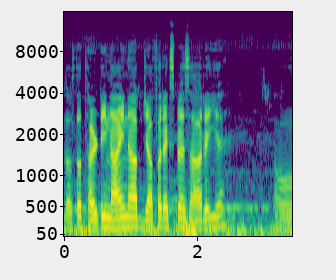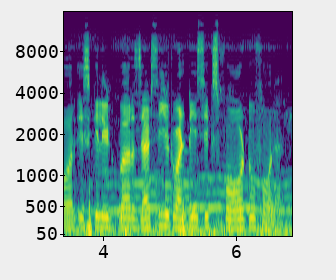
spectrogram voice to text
दोस्तों थर्टी नाइन आप जाफ़र एक्सप्रेस आ रही है। और इसकी लीड पर Z C U twenty six four two four है।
